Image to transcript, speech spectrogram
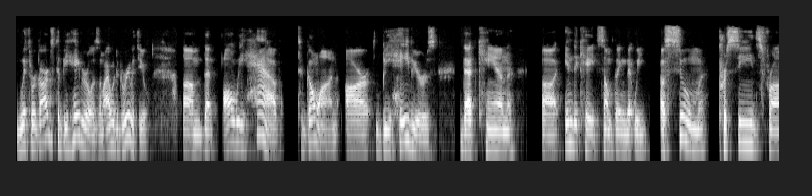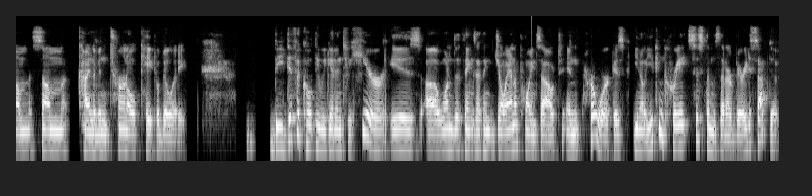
With regards to behavioralism, I would agree with you um, that all we have to go on are behaviors that can uh, indicate something that we assume proceeds from some kind of internal capability. the difficulty we get into here is uh, one of the things I think Joanna points out in her work is, you know, you can create systems that are very deceptive,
